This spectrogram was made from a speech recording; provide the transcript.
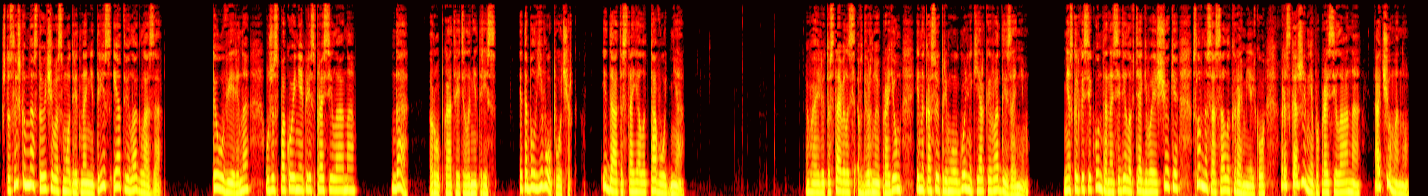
что слишком настойчиво смотрит на Нитрис и отвела глаза. «Ты уверена?» — уже спокойнее переспросила она. «Да», — робко ответила Нитрис. «Это был его почерк, и дата стояла того дня». Вайолет уставилась в дверной проем и на косой прямоугольник яркой воды за ним. Несколько секунд она сидела, втягивая щеки, словно сосала карамельку. «Расскажи мне», — попросила она, — «о чем оно?»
